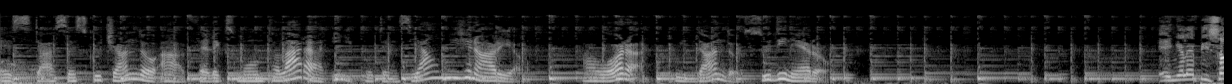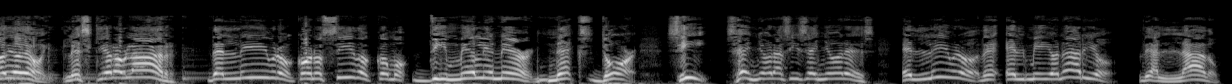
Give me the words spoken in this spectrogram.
Estás escuchando a Félix Montelara y Potencial Millonario. Ahora, cuidando su dinero. En el episodio de hoy les quiero hablar del libro conocido como The Millionaire Next Door. Sí, señoras y señores, el libro de El Millonario de al lado,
